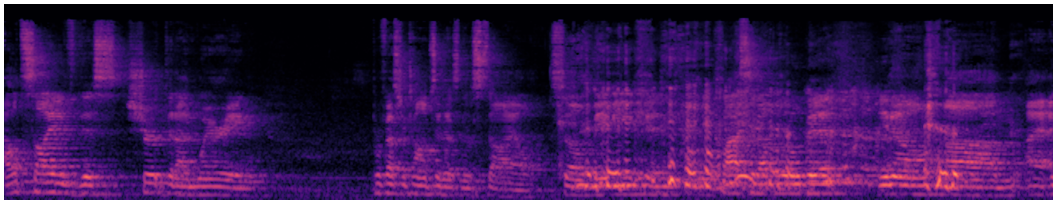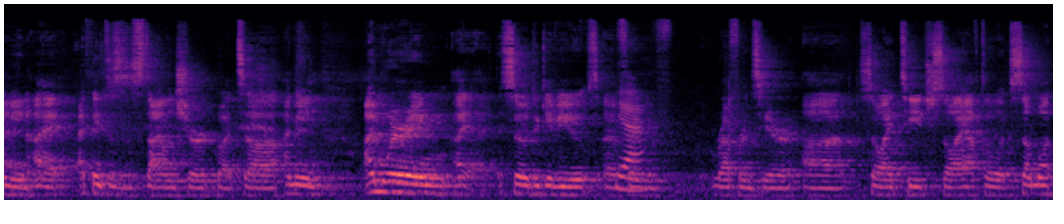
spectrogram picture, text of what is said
outside of this shirt that I'm wearing, Professor Thompson has no style. So maybe you can help me class it up a little bit. You know, um, I, I mean, I, I think this is a styling shirt, but uh, I mean, I'm wearing. I, so to give you a Yeah. frame of reference here. Uh, so I teach, so I have to look somewhat.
